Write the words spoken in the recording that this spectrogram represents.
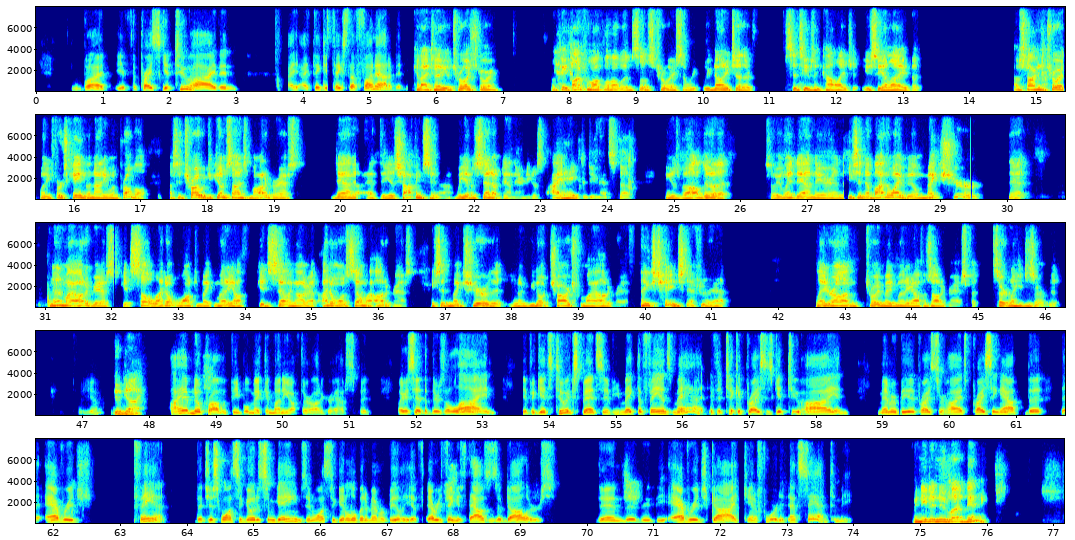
But if the prices get too high, then I, I, think it takes the fun out of it. Can I tell you a Troy story? Okay, I'm from Oklahoma and so is Troy. So we, we've known each other since he was in college at UCLA. But I was talking to Troy when he first came to the 91 Pro Bowl. I said, Troy, would you come sign some autographs down at the shopping center? We have a setup down there. And he goes, I hate to do that stuff. He goes, but I'll do it. So he went down there and he said, Now, by the way, Bill, make sure that none of my autographs get sold. I don't want to make money off kids selling autographs. I don't want to sell my autographs. He said, make sure that you know you don't charge for my autograph. Things changed after that. Later on, Troy made money off his autographs, but certainly he deserved it. Yeah. Good guy. I have no problem with people making money off their autographs, but like I said, there's a line. If it gets too expensive, you make the fans mad. If the ticket prices get too high and memorabilia prices are high. It's pricing out the the average fan that just wants to go to some games and wants to get a little bit of memorabilia. If everything is thousands of dollars, then the, the, the average guy can't afford it. That's sad to me. We need a new Lud Denny.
